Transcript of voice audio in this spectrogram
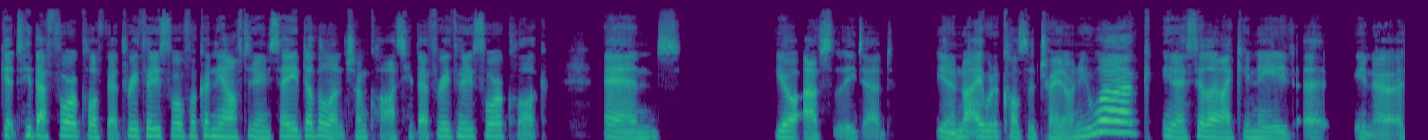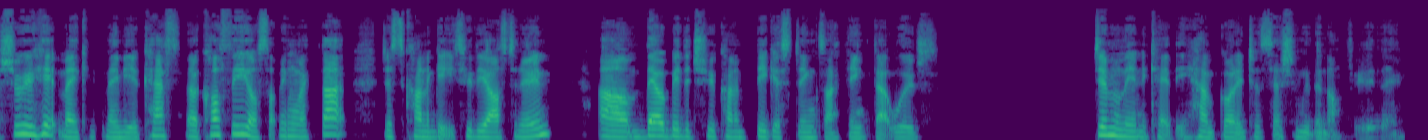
get to hit that four o'clock, that 3.30, 4 o'clock in the afternoon, say you've done the lunchtime class, hit that 3.30, 4 o'clock, and you're absolutely dead. You know, not able to concentrate on your work, you know, feeling like you need a, you know, a sugar hit, make maybe a, caf- a coffee or something like that, just to kind of get you through the afternoon. Um, that would be the two kind of biggest things I think that would generally indicate that you haven't got into a session with enough food in there.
